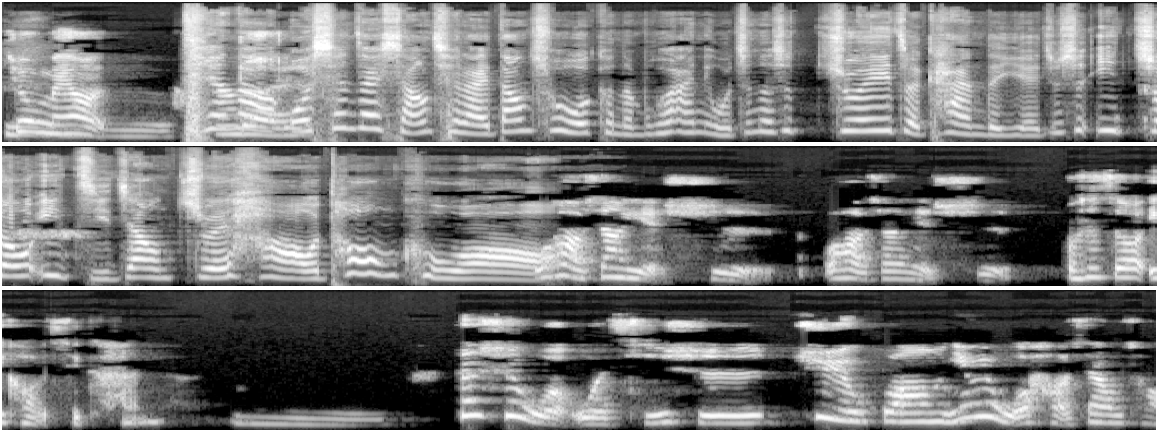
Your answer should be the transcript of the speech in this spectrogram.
就没有。嗯，天哪！我现在想起来，当初我可能不会爱你，我真的是追着看的耶，就是一周一集这样追，好痛苦哦。我好像也是，我好像也是。我是最后一口气看的。嗯，但是我我其实剧荒，因为我好像从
